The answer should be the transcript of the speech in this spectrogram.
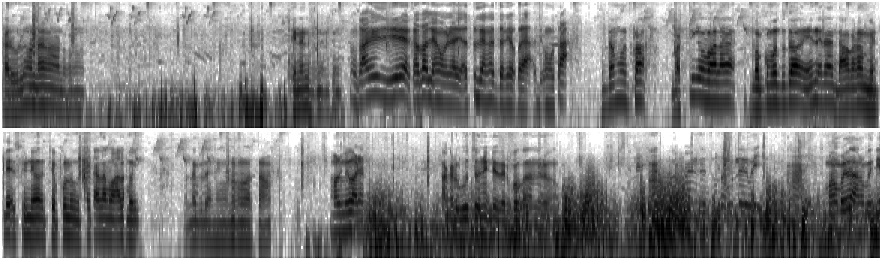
కరువులో ఉండాలని అనుకున్నాను తినండి తినండి కానీ కథ లేక ఎత్తు లేక దాన్ని చెప్పరా దిగుతా ఉద్దం మూసుకో భక్తిగా వాళ్ళ మొక్కు మొద్దుతో ఏందిరా దావకడ మెట్లు వేసుకునేవు చెప్పులు ఉత్తకాల మాల పోయి ఉండకు దాన్ని వస్తాం మళ్ళీ మీ వాడే అక్కడ కూర్చొని ఉంటే సరిపో కదా మీరు ఆ? ఆ. మనం పోయేదా అనుభూతి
